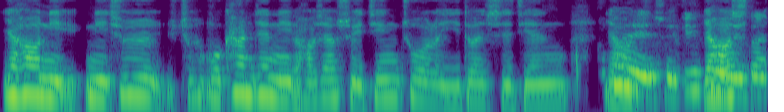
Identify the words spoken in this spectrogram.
然后你你就是就我看见你好像水晶做了一段时间，然后对，水晶然后做了一段，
